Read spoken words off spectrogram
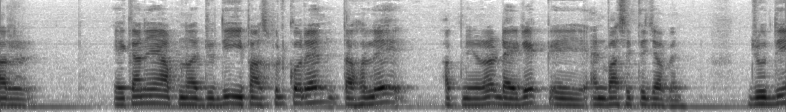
আর এখানে আপনার যদি ই পাসপোর্ট করেন, তাহলে আপনারা ডাইরেক্ট এই অ্যাম্বাসিতে যাবেন। যদি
